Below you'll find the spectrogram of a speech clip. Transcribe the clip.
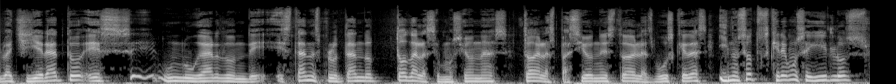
bachillerato es eh, un lugar donde están explotando todas las emociones, todas las pasiones, todas las búsquedas, y nosotros queremos seguirlos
